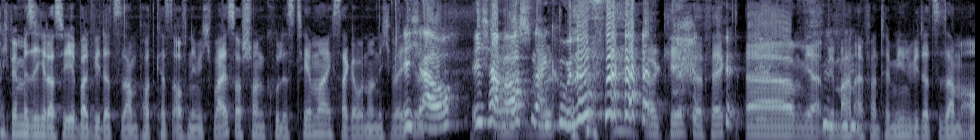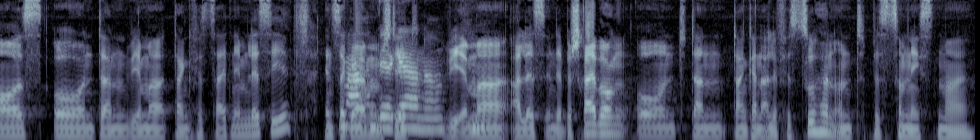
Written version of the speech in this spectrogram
Ich bin mir sicher, dass wir eh bald wieder zusammen Podcast aufnehmen. Ich weiß auch schon ein cooles Thema, ich sage aber noch nicht welches. Ich auch. Ich habe auch schon ein cooles. okay, perfekt. Ähm, ja, wir machen einfach einen Termin wieder zusammen aus und dann wie immer danke fürs Zeitnehmen, Lissy. Instagram steht gerne. wie immer alles in der Beschreibung und dann danke an alle fürs Zuhören und bis zum nächsten Mal.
